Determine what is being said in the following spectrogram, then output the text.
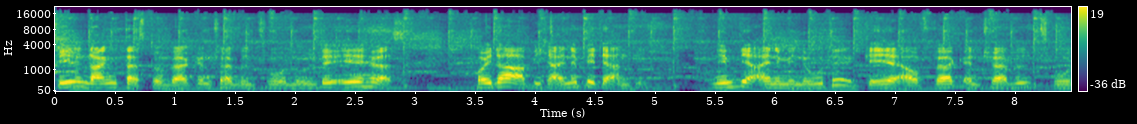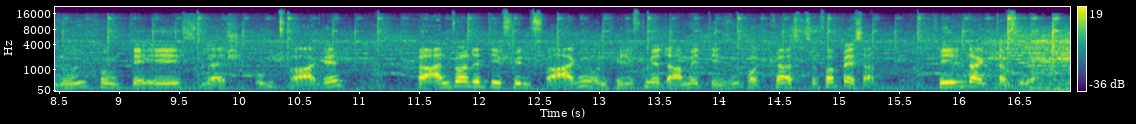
Vielen Dank, dass du workandtravel20.de hörst. Heute habe ich eine Bitte an dich. Nimm dir eine Minute, gehe auf workandtravel20.de slash Umfrage Beantworte die fünf Fragen und hilf mir damit, diesen Podcast zu verbessern. Vielen Dank dafür.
